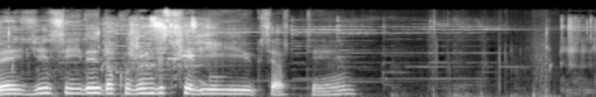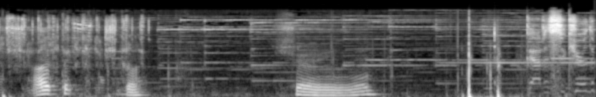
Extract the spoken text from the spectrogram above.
Ve Jesse'yi de 9. seviyeye yükselttim. Artık dur. Şöyle. Gotta secure the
